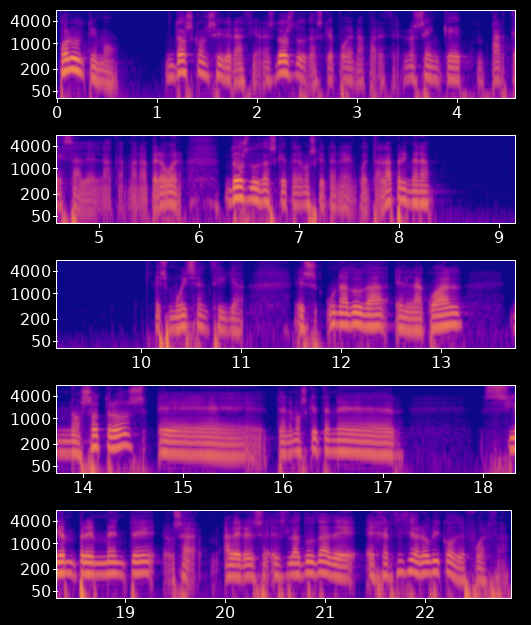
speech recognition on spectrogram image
Por último, dos consideraciones, dos dudas que pueden aparecer. No sé en qué parte sale la cámara, pero bueno, dos dudas que tenemos que tener en cuenta. La primera es muy sencilla. Es una duda en la cual nosotros eh, tenemos que tener siempre en mente, o sea, a ver, es, es la duda de ejercicio aeróbico de fuerza.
